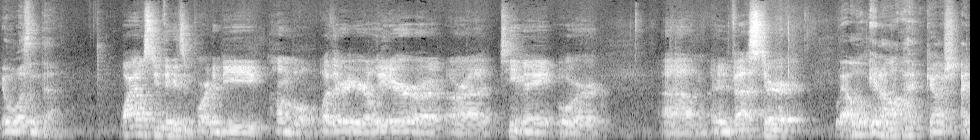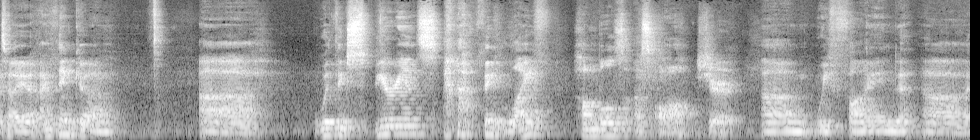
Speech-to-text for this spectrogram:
it wasn't them. Why else do you think it's important to be humble, whether you're a leader or or a teammate or um, an investor? Well, you know, I, gosh, I tell you, I think um, uh, with experience, I think life humbles us all. Sure. Um, we find uh,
